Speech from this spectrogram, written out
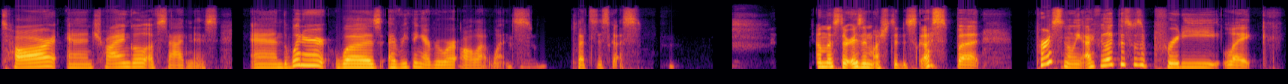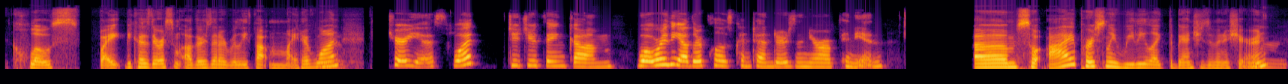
Tar, and Triangle of Sadness. And the winner was Everything Everywhere All at Once. Let's discuss. Unless there isn't much to discuss, but personally, I feel like this was a pretty like close fight because there were some others that I really thought might have won. Curious. What did you think? Um, what were the other close contenders in your opinion? Um, so I personally really like the Banshees of Inisherin. Mm.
